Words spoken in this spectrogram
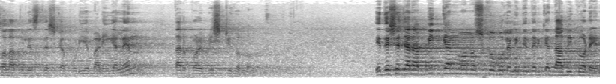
সলাতুল ইস্তেস্কা পড়িয়ে বাড়ি গেলেন, তারপরে বৃষ্টি হলো। এদেশে যারা বিজ্ঞান মনস্ক বলে নিজেদেরকে দাবি করেন,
